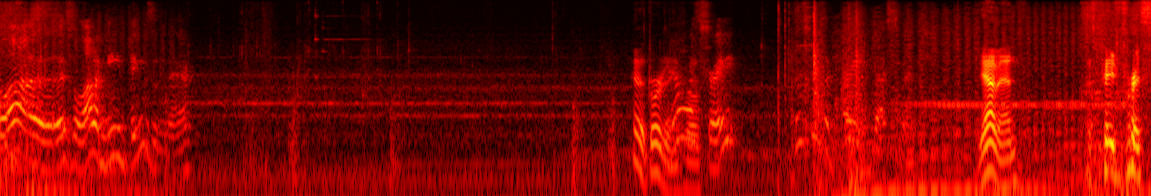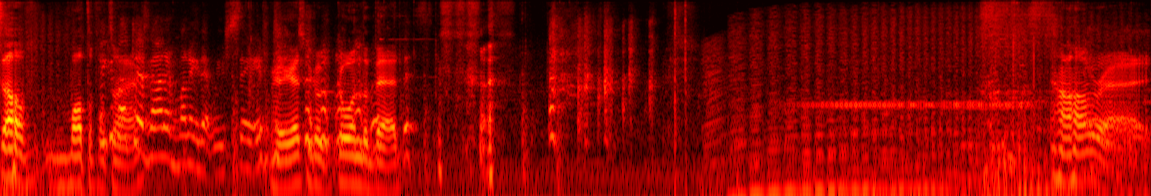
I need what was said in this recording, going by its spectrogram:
There's a lot of, there's a lot of mean things in there. Yeah, the door didn't know what's close. great? This is a great investment. Yeah, man. It's paid for itself multiple Think about the times. amount of money that we've saved. Here, you guys can go go on the bed. All right.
